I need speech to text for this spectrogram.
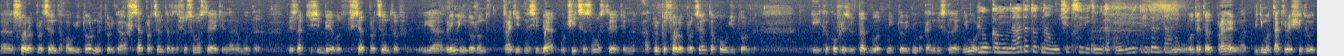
40% аудиторных только, а 60% это все самостоятельная работа. Представьте себе, вот 60% я времени должен тратить на себя, учиться самостоятельно, а только 40% аудиторных. И каков результат будет, никто ведь пока не сказать не может. Ну, кому надо, тот научится, видимо, такой будет результат. Ну, вот это правильно, видимо, так и рассчитывают.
